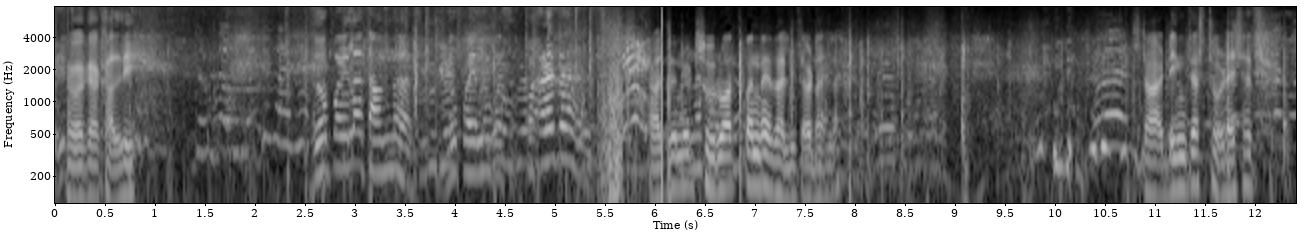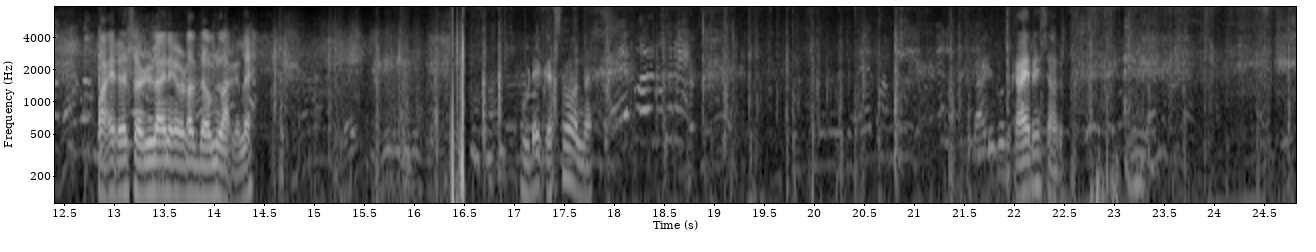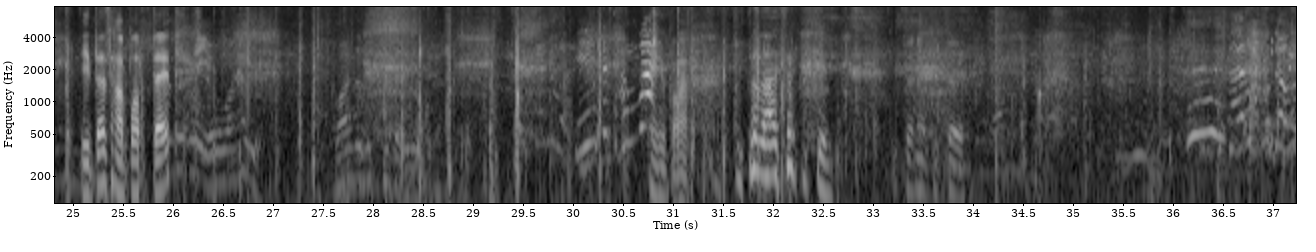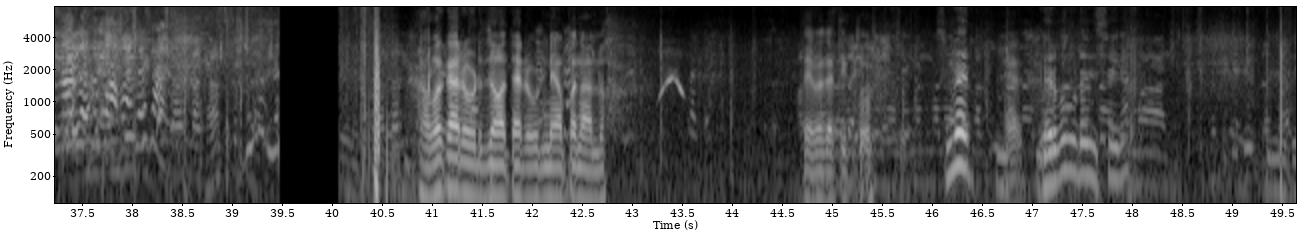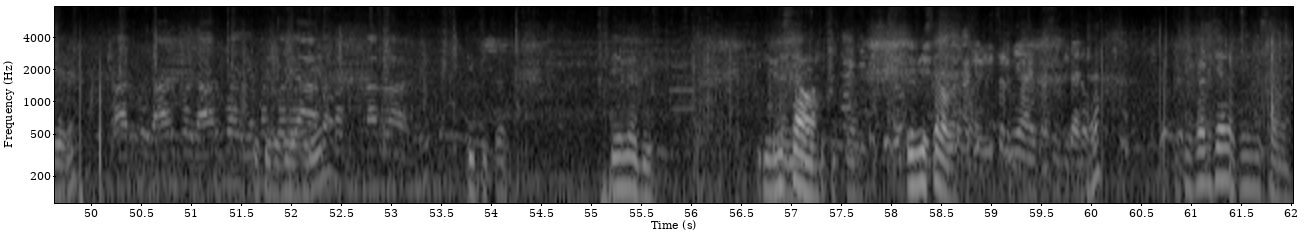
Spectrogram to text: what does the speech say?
बघा खाली. जो पहिला थांबणार जो पहिला पकडायचा. अजून एक सुरुवात पण नाही झाली चढायला. स्टार्टिंगच्याच थोड्याशाच पायऱ्या चढला आणि एवढा दम लागलाय. पुढे कसं होणार? काय रे सार इथंच हापतायत हे पहा तिथं जायचं तिथे हवं का रोड? जो त्या रोडने आपण आलो. ते बघा तिथून. सुमित गरबा कुठं दिसतंय का? ती नदी. विसावा. ती विसावा. हं? तिकडची आहे ना ती विसावा.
